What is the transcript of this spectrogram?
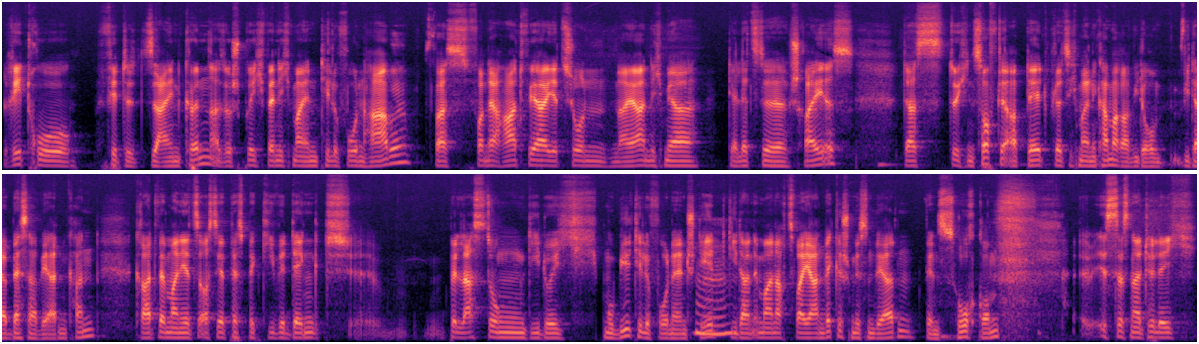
retrofitted sein können. Also sprich, wenn ich mein Telefon habe, was von der Hardware jetzt schon, naja, nicht mehr der letzte Schrei ist, dass durch ein Software-Update plötzlich meine Kamera wiederum wieder besser werden kann. Gerade wenn man jetzt aus der Perspektive denkt, äh, Belastungen, die durch Mobiltelefone entsteht, mhm. die dann immer nach zwei Jahren weggeschmissen werden, wenn es hochkommt, äh, ist das natürlich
